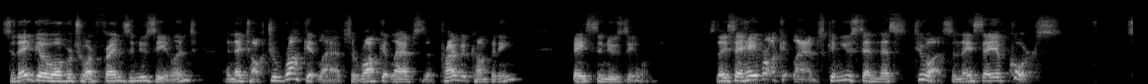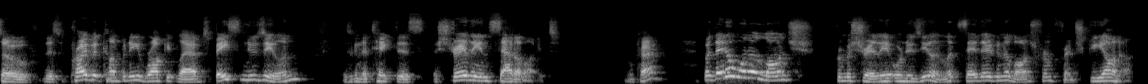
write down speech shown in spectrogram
So they go over to our friends in New Zealand and they talk to Rocket Labs. So Rocket Labs is a private company based in New Zealand. So they say, hey, Rocket Labs, can you send this to us? And they say, of course. So this private company, Rocket Labs, based in New Zealand, is going to take this Australian satellite, okay? But they don't want to launch from Australia or New Zealand. Let's say they're going to launch from French Guiana.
